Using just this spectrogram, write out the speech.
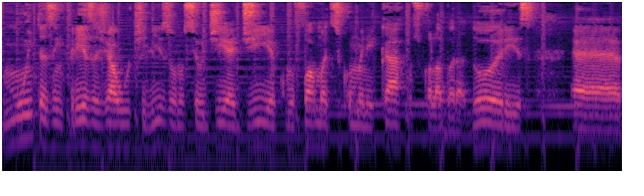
Muitas empresas já o utilizam no seu dia a dia como forma de se comunicar com os colaboradores, é,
